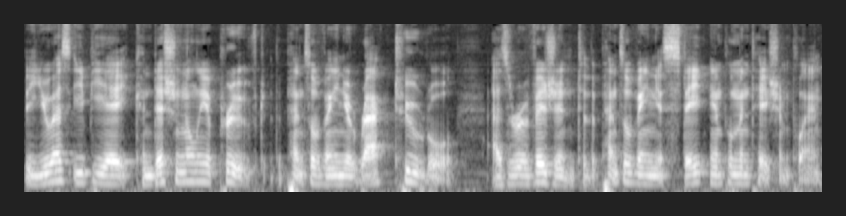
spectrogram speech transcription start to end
the U.S. EPA conditionally approved the Pennsylvania RACT 2 rule as a revision to the Pennsylvania State Implementation Plan.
